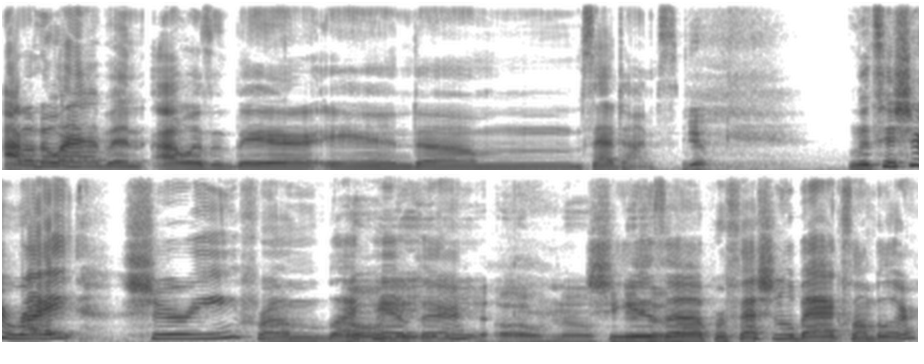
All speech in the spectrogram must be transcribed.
I don't know what happened. I wasn't there, and um, sad times. Yep. Letitia Wright, Shuri from Black oh, Panther. yeah, yeah. Oh no. She did is something. a professional bag fumbler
